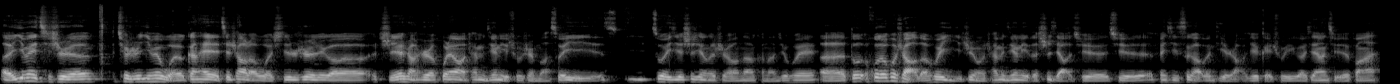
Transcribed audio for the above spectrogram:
呃，因为其实确实因为我刚才也介绍了，我其实是这个职业上是互联网产品经理出身嘛，所以做一些事情的时候呢，可能就会呃多或多或少的会以这种产品经理的视角去去分析思考问题，然后去给出一个相应解决方案。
